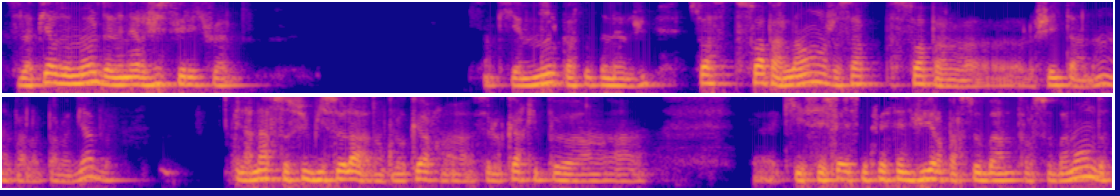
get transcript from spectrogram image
c'est la pierre de meule de l'énergie spirituelle. Qui est meule par cette énergie. Soit, soit par l'ange, soit, soit par euh, le shaitan, hein, par, le diable. La naf se subit cela. Donc, le cœur, euh, c'est le cœur qui peut. Euh, qui s'est fait, séduire par ce, bas, par ce bas monde.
